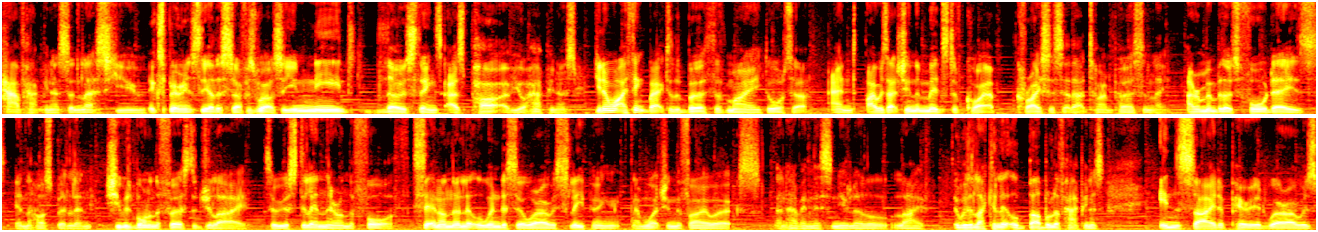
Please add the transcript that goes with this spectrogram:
have happiness unless you experience the other stuff as well. So you need those things as part of your happiness. You know what? I think back to the birth of my daughter, and I was actually in the midst of quite a crisis at that time personally. I remember those four days in the hospital, and she was born on the 1st of July, so we were still in there on the 4th, sitting on the little windowsill where I was sleeping and watching the fireworks and having this new little life. It was like a little bubble of happiness inside a period where I was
